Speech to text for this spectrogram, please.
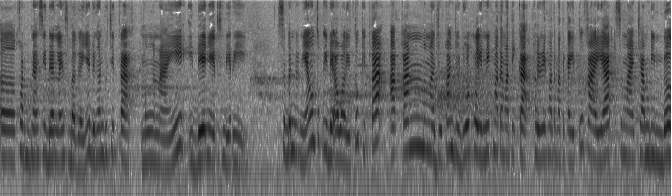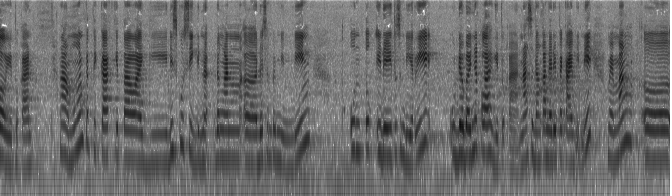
eh, koordinasi dan lain sebagainya dengan Bu Citra mengenai idenya itu sendiri. Sebenarnya untuk ide awal itu kita akan mengajukan judul klinik matematika. Klinik matematika itu kayak semacam bimbel gitu kan. Namun ketika kita lagi diskusi dengan eh, dosen pembimbing untuk ide itu sendiri udah banyak lah gitu kan. Nah, sedangkan dari PKM ini memang eh,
